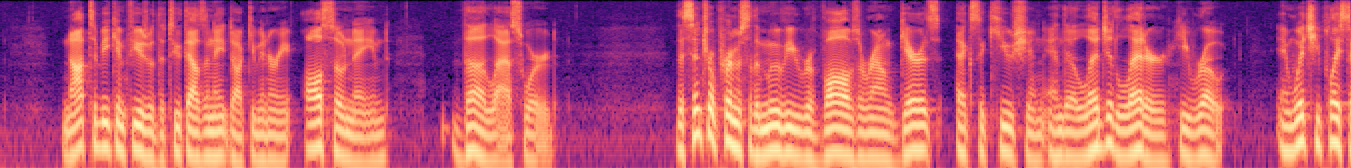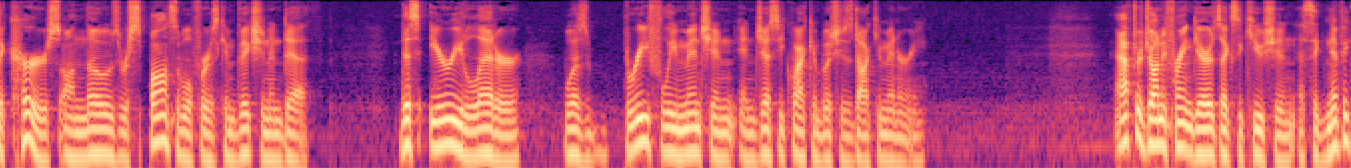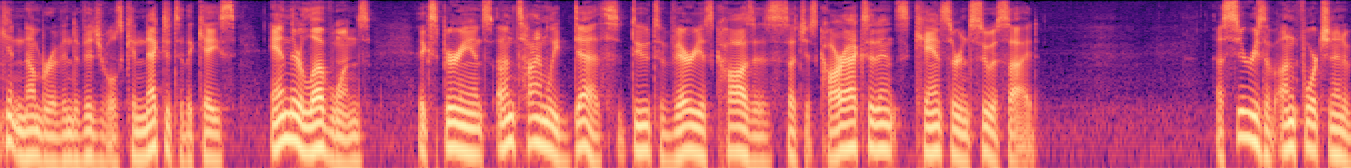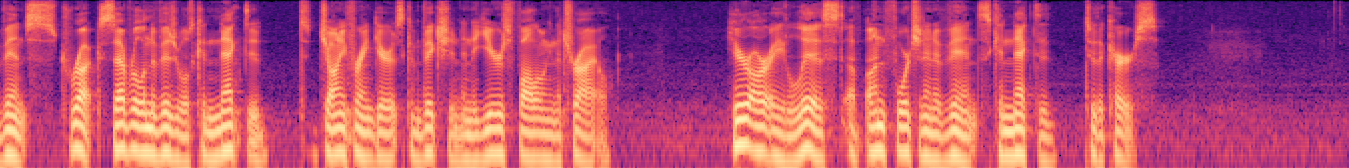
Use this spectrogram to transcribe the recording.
not to be confused with the 2008 documentary also named The Last Word. The central premise of the movie revolves around Garrett's execution and the alleged letter he wrote, in which he placed a curse on those responsible for his conviction and death. This eerie letter was briefly mentioned in Jesse Quackenbush's documentary. After Johnny Frank Garrett's execution, a significant number of individuals connected to the case and their loved ones experienced untimely deaths due to various causes such as car accidents, cancer, and suicide. A series of unfortunate events struck several individuals connected to Johnny Frank Garrett's conviction in the years following the trial. Here are a list of unfortunate events connected to the curse.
